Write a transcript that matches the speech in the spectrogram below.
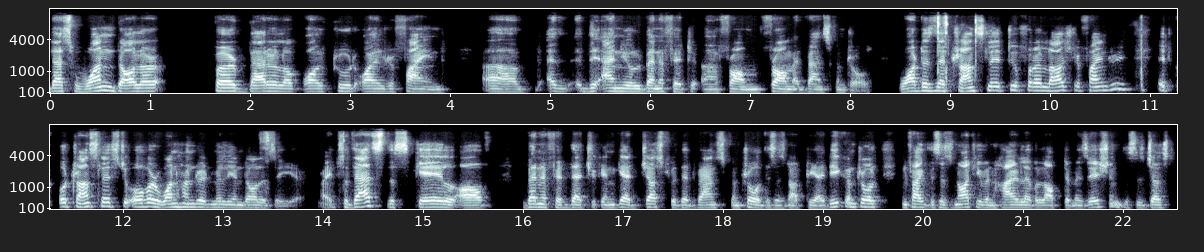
That's one dollar per barrel of oil crude oil refined the annual benefit uh, from from advanced control. What does that translate to for a large refinery? It translates to over 100 million dollars a year, right? So that's the scale of benefit that you can get just with advanced control. This is not PID control. In fact, this is not even higher level optimization. This is just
